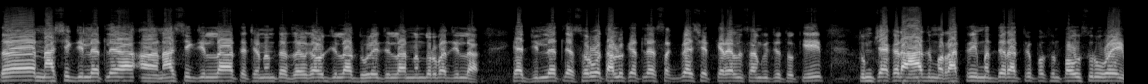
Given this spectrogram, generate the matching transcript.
तर नाशिक जिल्ह्यातल्या नाशिक जिल्हा त्याच्यानंतर जळगाव जिल्हा धुळे जिल्हा नंदुरबार जिल्हा या जिल्ह्यातल्या सर्व तालुक्यातल्या सगळ्या शेतकऱ्यांना सांगू इच्छितो की तुमच्याकडे आज रात्री मध्यरात्रीपासून पाऊस सुरू होईल.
